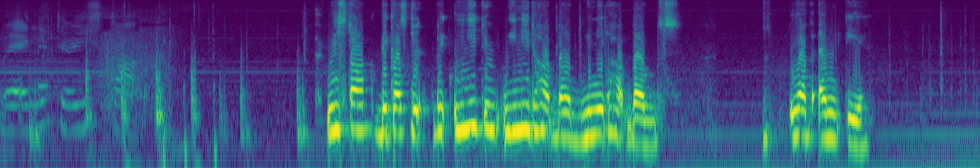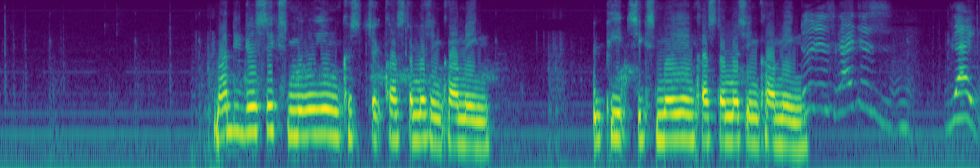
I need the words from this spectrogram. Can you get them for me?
Wait, I need to restock. restock because there, we need to we need hot dog we need hot dogs we have empty there's 6 million cust- customers incoming repeat 6 million customers incoming Dude, this guy just like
